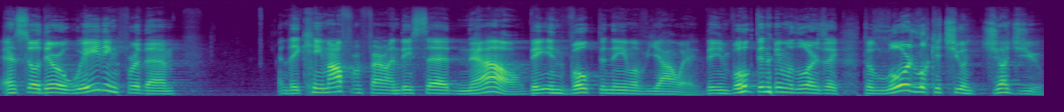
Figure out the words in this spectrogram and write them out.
And so they were waiting for them. And they came out from Pharaoh and they said, Now they invoked the name of Yahweh. They invoked the name of the Lord and say, The Lord look at you and judge you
